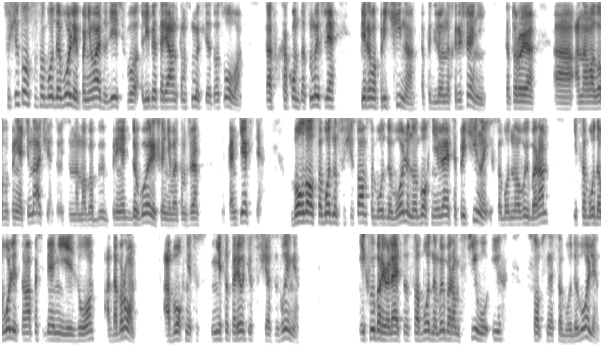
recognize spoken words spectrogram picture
Существо со свободой воли понимается здесь в либертарианском смысле этого слова, как в каком-то смысле первопричина определенных решений, которые а, она могла бы принять иначе, то есть она могла бы принять другое решение в этом же контексте. Бог дал свободным существам свободную волю, но Бог не является причиной их свободного выбора, и свобода воли сама по себе не есть зло, а добро. А Бог не, сотворил этих существ злыми. Их выбор является свободным выбором в силу их собственной свободы воли.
